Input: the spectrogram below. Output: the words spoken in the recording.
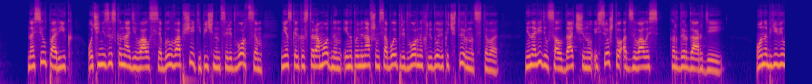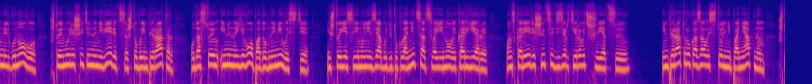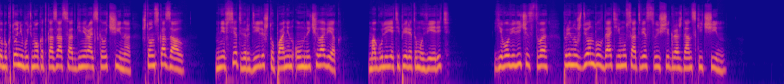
Носил парик, очень изысканно одевался, был вообще типичным царедворцем – несколько старомодным и напоминавшим собой придворных Людовика XIV, ненавидел солдатчину и все, что отзывалось кардергардией. Он объявил Мельгунову, что ему решительно не верится, чтобы император удостоил именно его подобной милости, и что если ему нельзя будет уклониться от своей новой карьеры, он скорее решится дезертировать в Швецию. Императору казалось столь непонятным, чтобы кто-нибудь мог отказаться от генеральского чина, что он сказал – мне все твердили, что Панин умный человек. Могу ли я теперь этому верить? Его Величество принужден был дать ему соответствующий гражданский чин.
